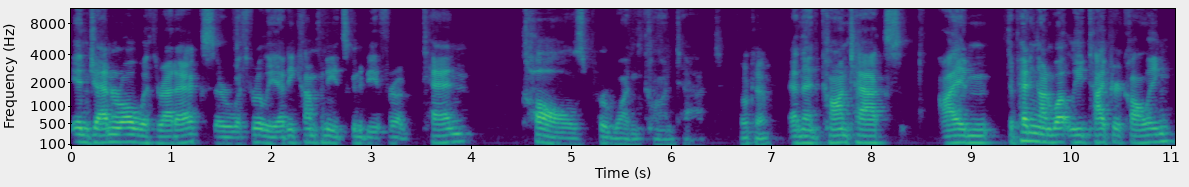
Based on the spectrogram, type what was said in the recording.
in general with RedX or with really any company it's going to be from 10 calls per one contact. Okay. And then contacts I'm depending on what lead type you're calling,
